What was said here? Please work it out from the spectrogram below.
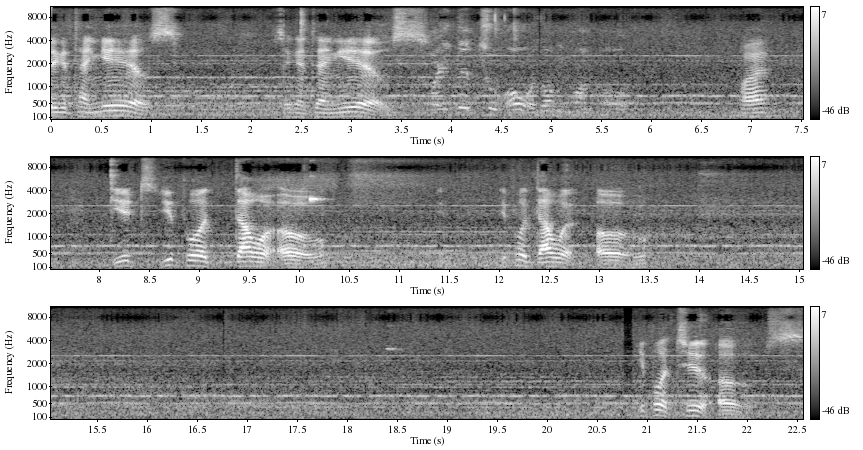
Taking 10 years. Taking 10 years. Well, you did two O's, only one O. What? You you put double O. You put double O. You put two O's.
